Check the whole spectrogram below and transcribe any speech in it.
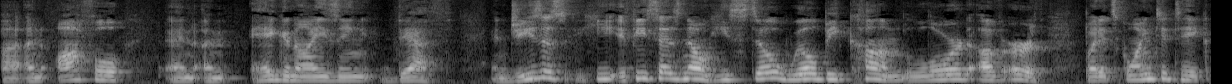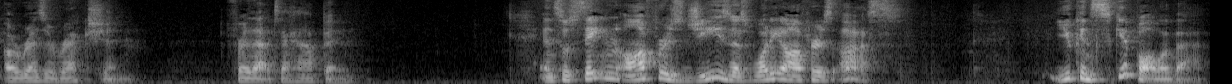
uh, an awful and an agonizing death. And Jesus, he, if he says no, he still will become Lord of earth, but it's going to take a resurrection for that to happen. And so Satan offers Jesus what he offers us. You can skip all of that.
